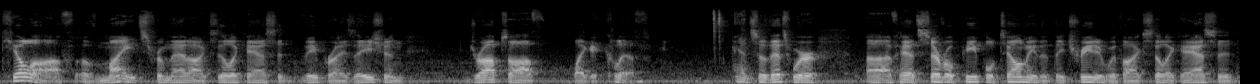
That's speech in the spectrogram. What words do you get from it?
kill off of mites from that oxalic acid vaporization drops off like a cliff. And so that's where uh, I've had several people tell me that they treated with oxalic acid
